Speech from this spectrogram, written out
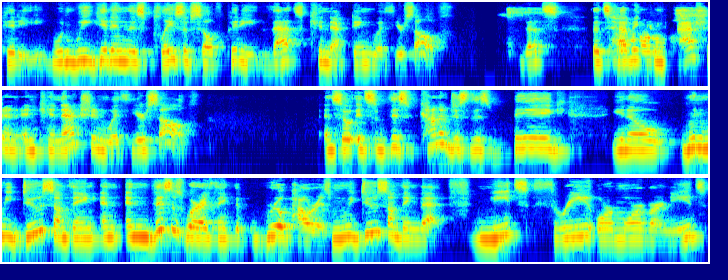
pity, when we get in this place of self pity, that's connecting with yourself. That's that's having oh. compassion and connection with yourself. And so it's this kind of just this big you know when we do something and and this is where i think the real power is. When we do something that meets three or more of our needs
